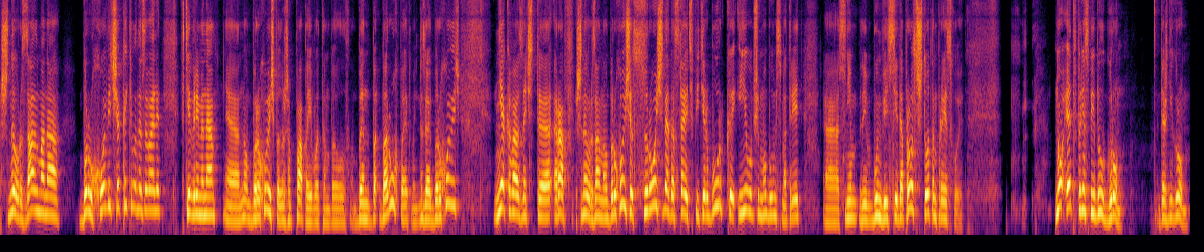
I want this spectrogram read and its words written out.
Шнеурзалмана Баруховича, как его называли в те времена. Э, ну, Барухович, потому что папа его там был Бен Барух, поэтому называют Барухович. Некого, значит, э, Раф Шнеур Залмана Баруховича срочно доставить в Петербург, и, в общем, мы будем смотреть э, с ним, будем вести допрос, что там происходит. Но это, в принципе, и был гром. Даже не гром.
